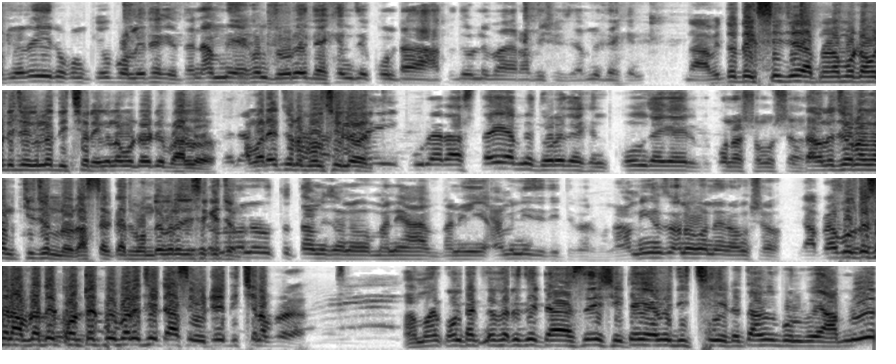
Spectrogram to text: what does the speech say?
আপনারা এরকম কেউ বলে থাকে তাহলে আপনি এখন জোরে দেখেন যে কোনটা হাতে ধরলে বা রাবিশ হয়েছে আপনি দেখেন। না আমি তো দেখছি যে আপনারা মোটামুটি যেগুলো দিচ্ছেন এগুলো মোটামুটি ভালো। আমার এর জন্য বলছিল আর কি। পুরা রাস্তায় আপনি ধরে দেখেন কোন জায়গায় কোন সমস্যা তাহলে জনগণ কি জন্য? রাস্তার কাজ বন্ধ করে দিয়েছে কি জন্য? জনগণের উত্তর তো আমি জন মানে মানে আমি নিজে দিতে পারব না। আমিও জনগণের অংশ। আপনারা বলতেছেন আপনাদের কন্ট্রাক্ট পেপারে যেটা আছে ওইটাই দিচ্ছেন আপনারা? আমার কন্ট্যাক্ট পেপারে যেটা আছে সেটাই আমি দিচ্ছি এটা তো আমি বলব। আপনিও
